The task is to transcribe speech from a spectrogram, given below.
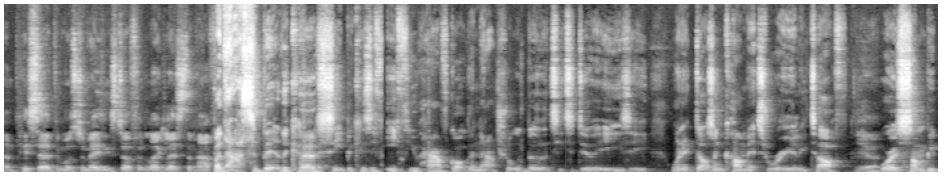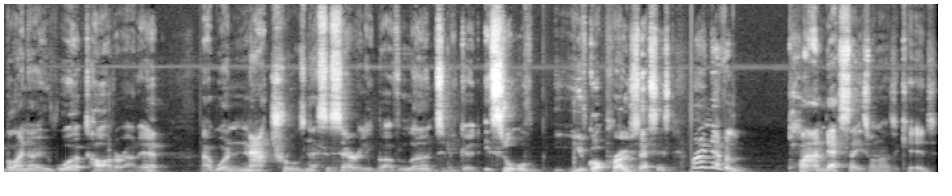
and piss out the most amazing stuff in like less than half But an hour. that's a bit of the curse, see, because if, if you have got the natural ability to do it easy, when it doesn't come, it's really tough. Yeah. Whereas some people I know who've worked harder at it, and weren't naturals necessarily, but have learned to be good. It's sort of you've got processes. I never planned essays when I was a kid.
